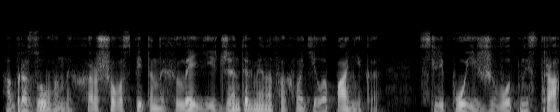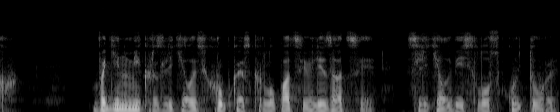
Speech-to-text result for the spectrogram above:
Образованных, хорошо воспитанных леди и джентльменов охватила паника, слепой и животный страх. В один миг разлетелась хрупкая скорлупа цивилизации, слетел весь лоск культуры.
